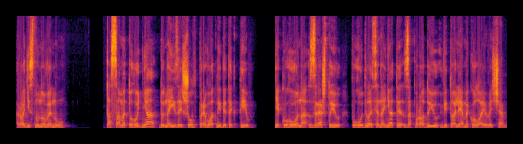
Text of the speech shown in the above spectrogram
радісну новину. Та саме того дня до неї зайшов приватний детектив, якого вона зрештою погодилася найняти за порадою Віталія Миколайовича.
